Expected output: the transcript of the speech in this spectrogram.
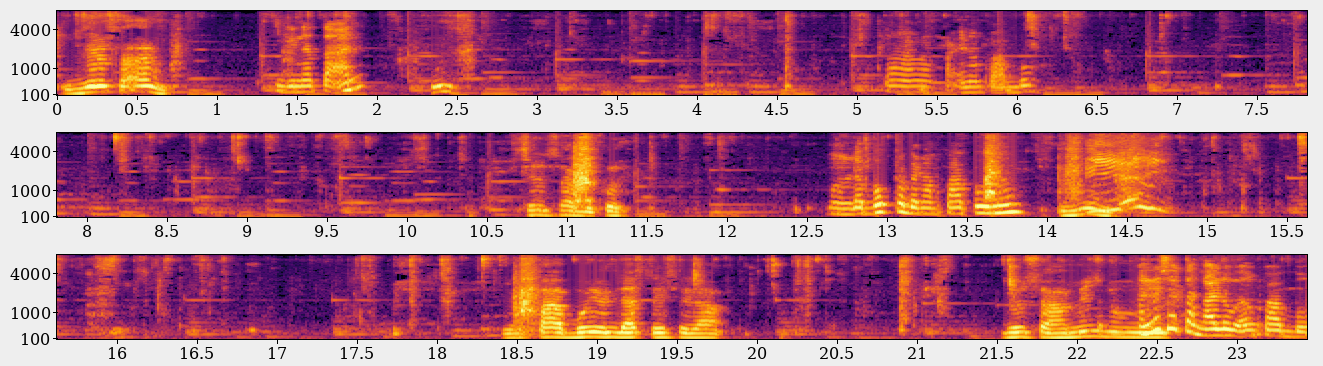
Hindi saan. ginataan, Hmm. nakakain ng pabo. Sinasabi ko. Ang labok na ba ng pabo, no? Mm. Yung pabo yung dati sila. Yung sa amin, yung... Ano sa Tagalog ang pabo?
